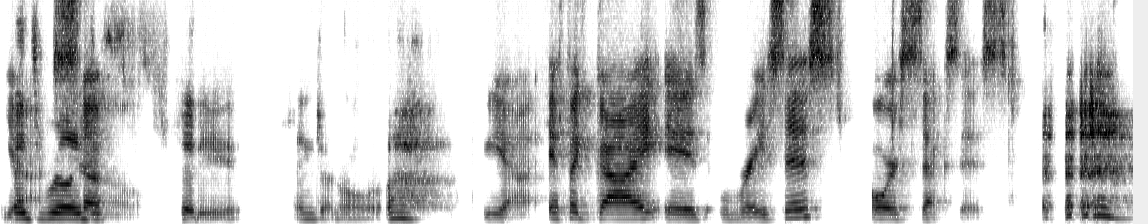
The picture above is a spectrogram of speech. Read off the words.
yeah, it's really so, just shitty in general. yeah. If a guy is racist or sexist, that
